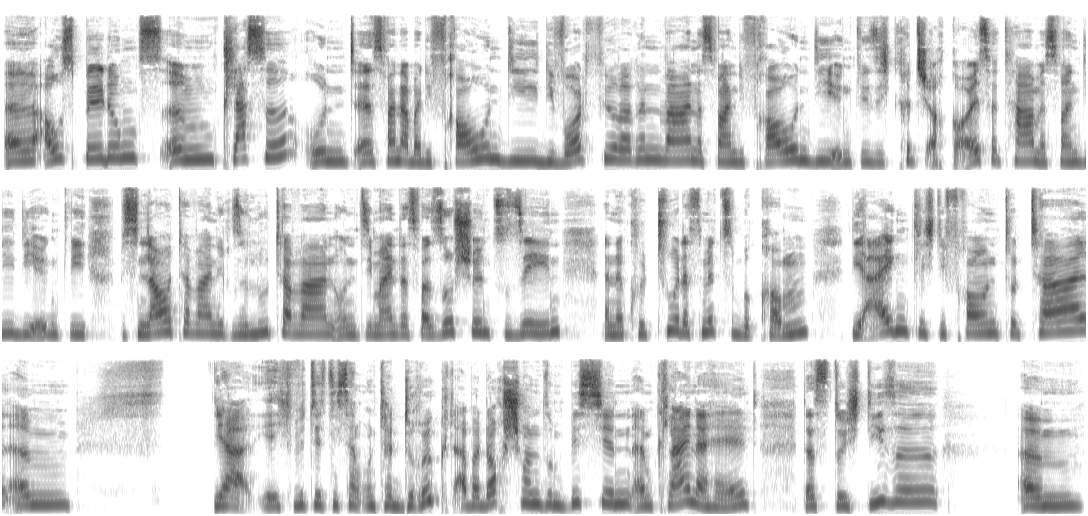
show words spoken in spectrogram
äh, Ausbildungsklasse und äh, es waren aber die Frauen, die die Wortführerinnen waren. Es waren die Frauen, die irgendwie sich kritisch auch geäußert haben. Es waren die, die irgendwie ein bisschen lauter waren, die resoluter waren. Und sie meinte, das war so schön zu sehen, an der Kultur das mitzubekommen, die eigentlich die Frauen total ähm, ja, ich würde jetzt nicht sagen unterdrückt, aber doch schon so ein bisschen ähm, kleiner hält, dass durch diese ähm,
